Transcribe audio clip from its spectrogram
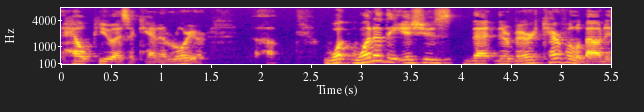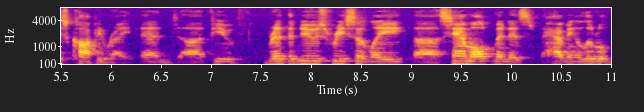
help you as a canon lawyer. Uh, what, one of the issues that they're very careful about is copyright. And uh, if you've read the news recently, uh, Sam Altman is having a little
